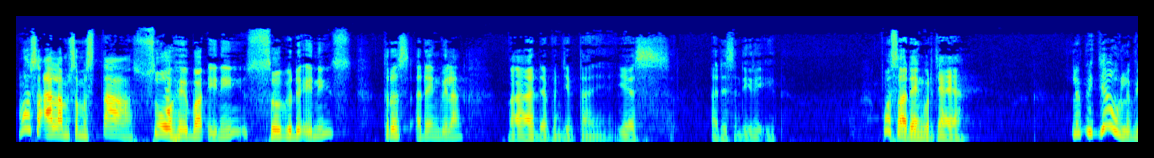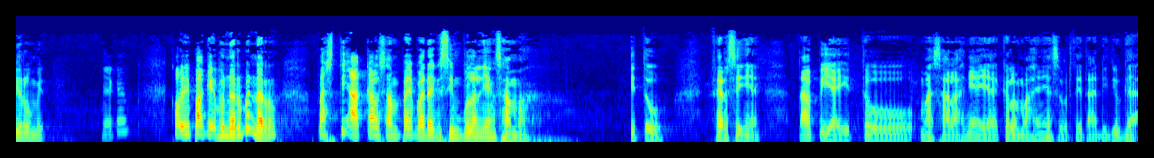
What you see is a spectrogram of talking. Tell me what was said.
masa alam semesta so hebat ini, so gede ini, terus ada yang bilang nggak ada penciptanya. Yes, ada sendiri gitu. Masa ada yang percaya? Lebih jauh lebih rumit. Ya kan? Kalau dipakai benar-benar, pasti akal sampai pada kesimpulan yang sama. Itu versinya. Tapi ya itu masalahnya ya kelemahannya seperti tadi juga.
